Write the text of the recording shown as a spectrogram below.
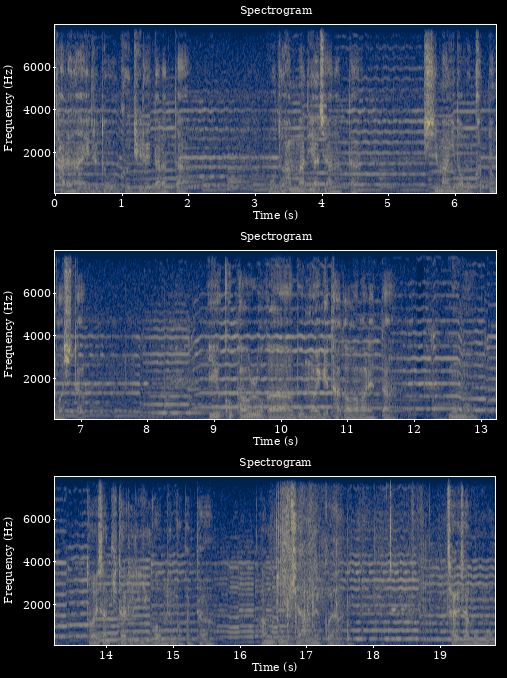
다른 아이들도 그 뒤를 따랐다. 모두 한마디 하지 않았다. 실망이 너무 컸던 것이다. 이윽고 파울로가 모모에게 다가와 말했다. 모모, 더 이상 기다릴 이유가 없는 것 같아. 아무도 오지 않을 거야. 잘 자 모모.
